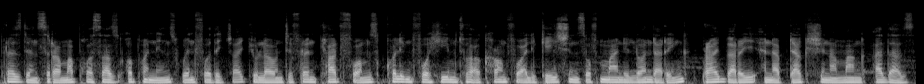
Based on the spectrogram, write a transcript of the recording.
President Ramaphosa's opponents went for the jugular on different platforms, calling for him to account for allegations of money laundering, bribery, and abduction, among others.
